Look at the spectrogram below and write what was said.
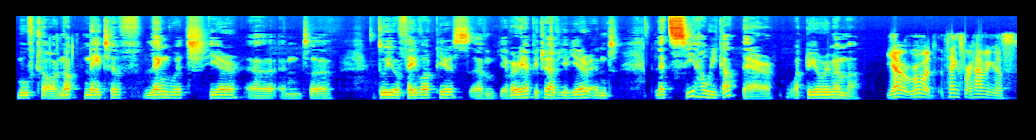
move to our not native language here uh, and uh, do your favor, Piers. Um, yeah, very happy to have you here. And let's see how we got there. What do you remember? Yeah, Robert, thanks for having us.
